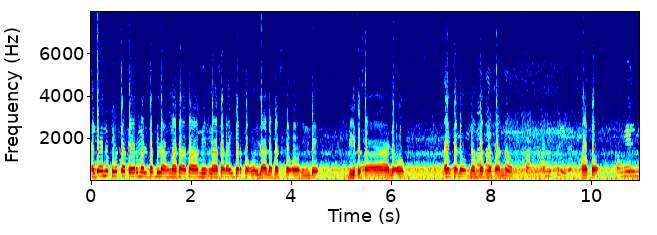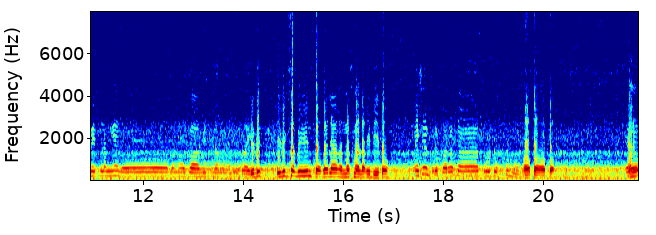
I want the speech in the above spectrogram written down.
hindi ano po to, thermal bag lang, nasa, sa, amin, nasa rider po kung ilalabas to o hindi. Dito sa loob. Ay, sa loob ng bag makakasya pan. to. Pang ano to eh. Opo. Pang helmet lang yan o mga gamit ng ano, driver. Ibig, ibig sabihin po, kailangan mas malaki dito. Eh syempre, para sa produkto mo. Opo, opo. Pero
